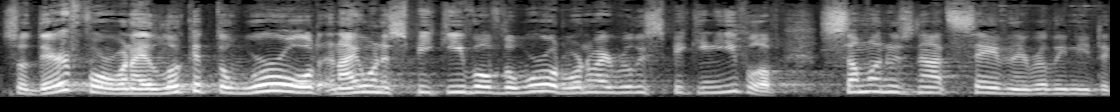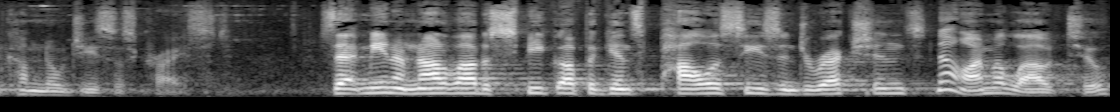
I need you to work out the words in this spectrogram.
So, therefore, when I look at the world and I want to speak evil of the world, what am I really speaking evil of? Someone who's not saved and they really need to come know Jesus Christ. Does that mean I'm not allowed to speak up against policies and directions? No, I'm allowed to.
